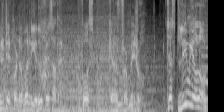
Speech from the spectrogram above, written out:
இரிட்டேட் பண்ற மாதிரி நீ எதுவும் பேசாத. First get out from my room just leave me alone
